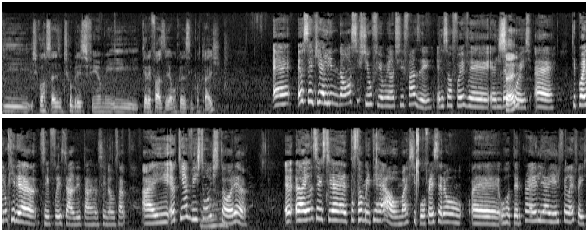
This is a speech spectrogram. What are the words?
de Scorsese descobrir esse filme e querer fazer alguma coisa assim por trás? É, eu sei que ele não assistiu o filme antes de fazer. Ele só foi ver ele Sério? depois. É. Tipo, ele não queria ser influenciado e tal, assim, não, sabe? Aí eu tinha visto uma história. Eu, aí eu não sei se é totalmente real, mas tipo, ofereceram é, o roteiro pra ele e aí ele foi lá e fez.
